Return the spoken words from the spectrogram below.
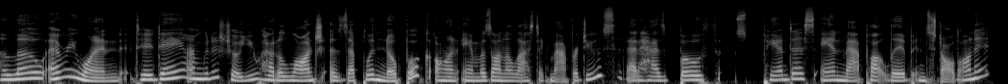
Hello everyone! Today I'm going to show you how to launch a Zeppelin notebook on Amazon Elastic MapReduce that has both Pandas and Matplotlib installed on it.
